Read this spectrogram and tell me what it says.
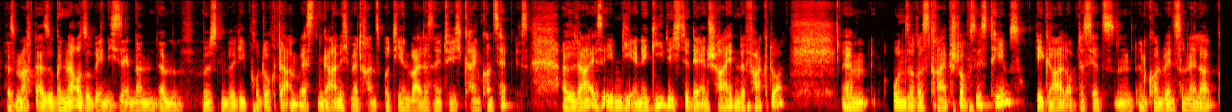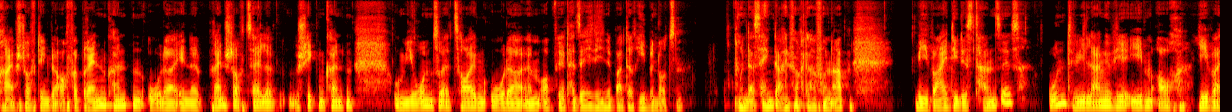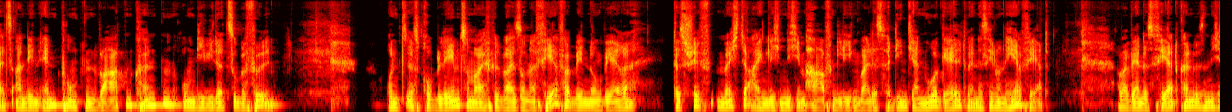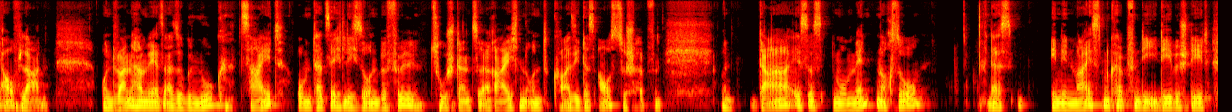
Das macht also genauso wenig Sinn. Dann ähm, müssten wir die Produkte am besten gar nicht mehr transportieren, weil das natürlich kein Konzept ist. Also da ist eben die Energiedichte der entscheidende Faktor. Ähm, unseres Treibstoffsystems, egal ob das jetzt ein, ein, konventioneller Treibstoff, den wir auch verbrennen könnten oder in eine Brennstoffzelle schicken könnten, um Ionen zu erzeugen oder ähm, ob wir tatsächlich eine Batterie benutzen. Und das hängt einfach davon ab, wie weit die Distanz ist und wie lange wir eben auch jeweils an den Endpunkten warten könnten, um die wieder zu befüllen. Und das Problem zum Beispiel bei so einer Fährverbindung wäre, das Schiff möchte eigentlich nicht im Hafen liegen, weil das verdient ja nur Geld, wenn es hin und her fährt. Aber während es fährt, können wir es nicht aufladen. Und wann haben wir jetzt also genug Zeit, um tatsächlich so einen Befüllzustand zu erreichen und quasi das auszuschöpfen? Und da ist es im Moment noch so, dass in den meisten Köpfen die Idee besteht,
